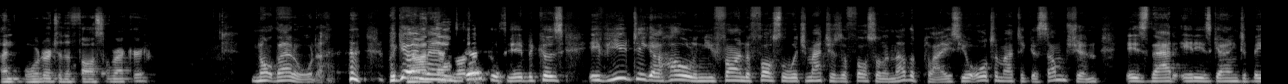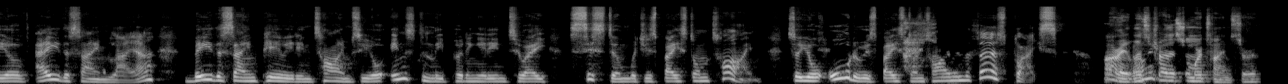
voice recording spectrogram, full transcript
an order to the fossil record? not that order. We're going not around in order. circles here because if you dig a hole and you find a fossil which matches a fossil another place, your automatic assumption is that it is going to be of A, the same layer, B, the same period in time. So you're instantly putting it into a system which is based on time. So your order is based on time in the first place. All right, let's try this one more time, sir.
